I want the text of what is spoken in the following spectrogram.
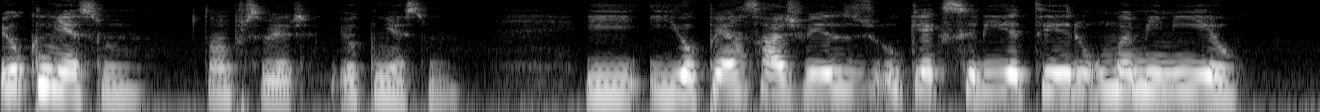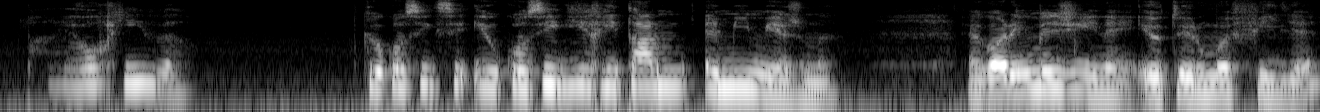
Eu conheço-me, estão a perceber? Eu conheço-me. E, e eu penso às vezes o que é que seria ter uma mini eu é horrível. Porque eu consigo, eu consigo irritar-me a mim mesma. Agora imaginem eu ter uma filha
